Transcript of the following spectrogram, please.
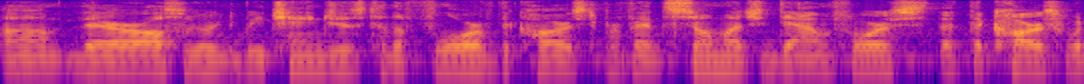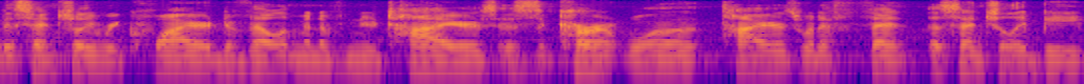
Um, there are also going to be changes to the floor of the cars to prevent so much downforce that the cars would essentially require development of new tires, as the current one, tires would essentially be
